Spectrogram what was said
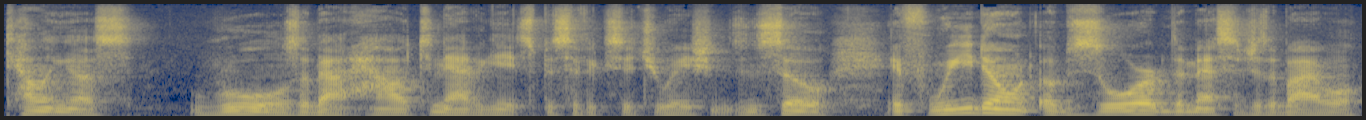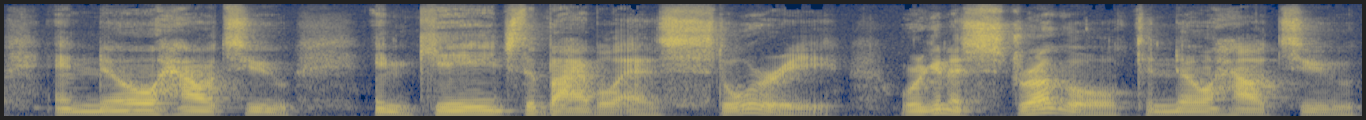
telling us rules about how to navigate specific situations. And so, if we don't absorb the message of the Bible and know how to engage the Bible as story, we're going to struggle to know how to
